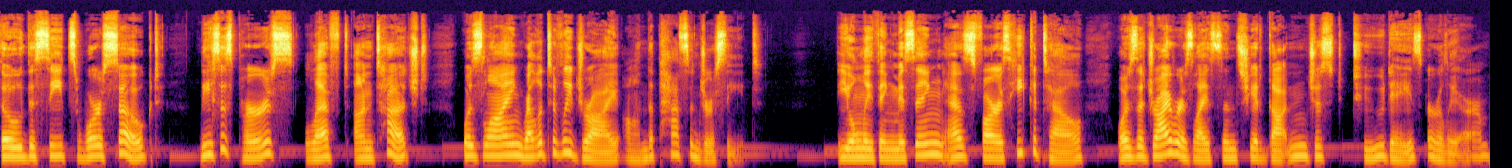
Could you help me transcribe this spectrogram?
though the seats were soaked. Lisa's purse, left untouched, was lying relatively dry on the passenger seat. The only thing missing, as far as he could tell, was the driver's license she had gotten just two days earlier.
